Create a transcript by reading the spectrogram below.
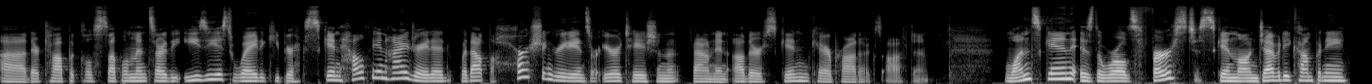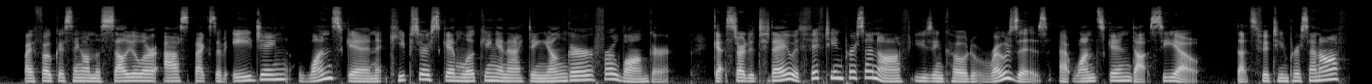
Uh, their topical supplements are the easiest way to keep your skin healthy and hydrated without the harsh ingredients or irritation found in other skincare products often. OneSkin is the world's first skin longevity company. By focusing on the cellular aspects of aging, OneSkin keeps your skin looking and acting younger for longer. Get started today with 15% off using code ROSES at oneskin.co. That's 15% off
